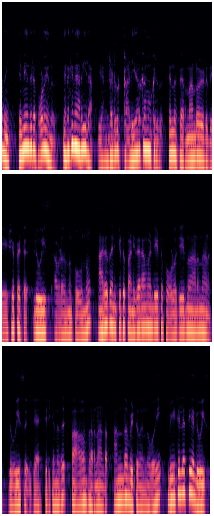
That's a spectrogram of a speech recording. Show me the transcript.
നീ? എന്നെ എന്തിനാ ഫോളോ ചെയ്യുന്നത്? നിനക്കെന്നെ അറിയില്ല. എന്റെ അടുത്ത് കളിയേർക്കാൻ നോക്കരുത്. എന്ന് ഫെർണാണ്ടോയോട് ദേഷ്യപ്പെട്ട് ലൂയിസ് അവിടെ നിന്ന് പോകുന്നു. ആരോ തനിക്കിട്ട് പണി തരാൻ വേണ്ടിയിട്ട് ഫോളോ ചെയ്യുന്നതാണെന്നാണ് ലൂയിസ് വിചാരിച്ചിരിക്കുന്നത്. പാവം ഫെർണാണ്ടോ അന്തം വിട്ട് നിന്നുപോയി. വീട്ടിലെത്തിയ ലൂയിസ്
